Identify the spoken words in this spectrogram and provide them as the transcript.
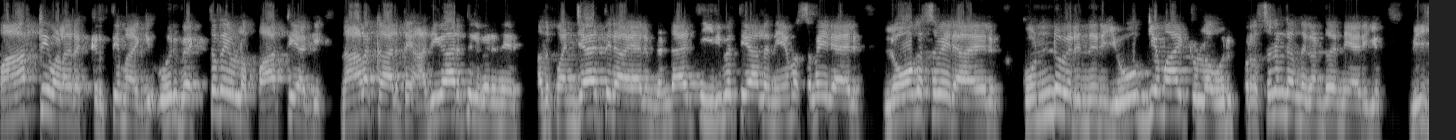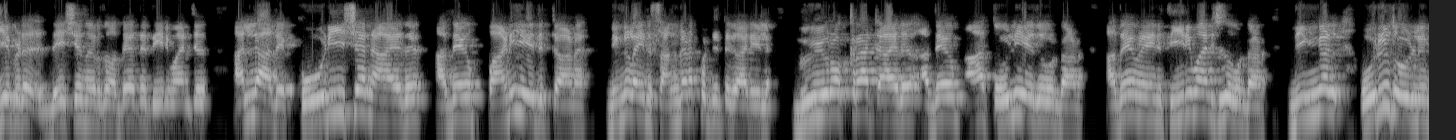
പാർട്ടി വളരെ കൃത്യമാക്കി ഒരു വ്യക്തതയുള്ള പാർട്ടിയാക്കി നാളെ കാലത്തെ അധികാരത്തിൽ വരുന്നതിന് അത് പഞ്ചായത്തിലായാലും രണ്ടായിരത്തി ഇരുപത്തിയാറിലെ നിയമസഭയിലായാലും ലോകസഭയിലായാലും കൊണ്ടുവരുന്നതിന് യോഗ്യമായിട്ടുള്ള ഒരു പ്രസിഡന്റ് എന്ന് കണ്ടു തന്നെയായിരിക്കും ബി ജെ പിയുടെ ദേശീയ നേതൃത്വം അദ്ദേഹത്തെ തീരുമാനിച്ചത്. അല്ലാതെ കോടീശ്വരനായത് അദ്ദേഹം പണി ചെയ്തിട്ടാണ് നിങ്ങൾ അതിന് സങ്കടപ്പെട്ടിട്ട് കാര്യമില്ല. ബ്യൂറോക്രാറ്റ് ആയത് അദ്ദേഹം ആ തൊഴിൽ ചെയ്തുകൊണ്ടാണ്. അദ്ദേഹം അതിന് തീരുമാനിച്ചത് കൊണ്ടാണ്. നിങ്ങൾ ഒരു തൊഴിലും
